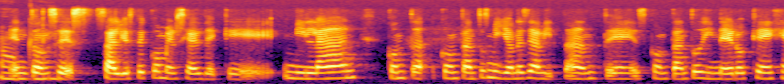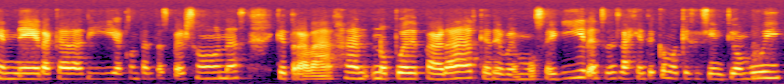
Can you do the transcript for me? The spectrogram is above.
Entonces salió este comercial de que Milán, con, tantos millones de habitantes, con tanto dinero que genera cada día, con tantas personas que trabajan, no puede parar, que debemos seguir. Entonces la gente como que se sintió muy...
